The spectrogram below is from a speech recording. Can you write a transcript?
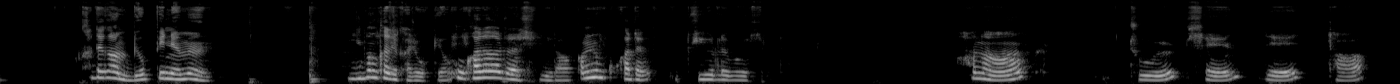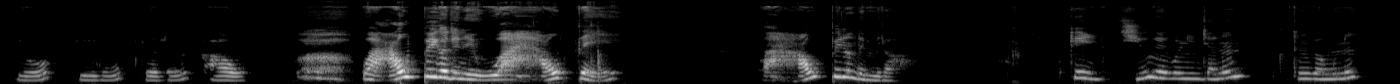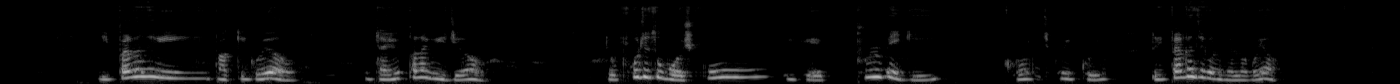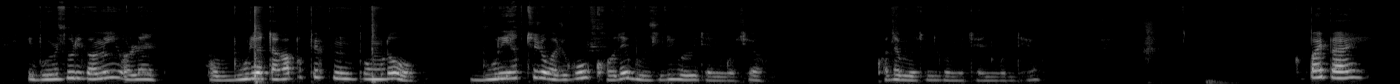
카드가 몇 배냐면 2번 카드 가져올게요. 코 카드 가져왔습니다. 코 카드 비교를 해보겠습니다. 하나, 둘, 셋, 넷, 다, 여, 일곱, 여덟, 아홉. 와, 아홉 배가 되네요. 와, 아홉 배. 와, 아홉 배나 됩니다. 이렇게 지우개 걸린 자는 같은 경우는 이 빨간색이 바뀌고요. 일단 혓바닥이죠. 그리고 포즈도 멋있고 이게 그런 거 찍고 있고요. 또 이 빨간색으로 변하고요. 이 물소리감이 원래 어, 물이었다가 뻑뻑폼으로 물이 합쳐져가지고 거대 물소리감이 되는 거죠. 거대 물소리감이 되는 건데요. 빠이빠이.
